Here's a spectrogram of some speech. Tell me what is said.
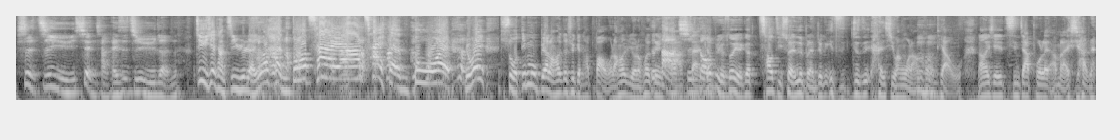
是基于现场还是基于人？基于现场，基于人，因为很多菜啊，菜很多哎、你会锁定目标，然后就去跟他报，然后有人会跟你就大搭讪，吃豆腐就比如说有一个超级帅的日本人，就一直就是很喜欢我，然后跟我跳舞，然后一些新加坡人、啊马来西亚人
